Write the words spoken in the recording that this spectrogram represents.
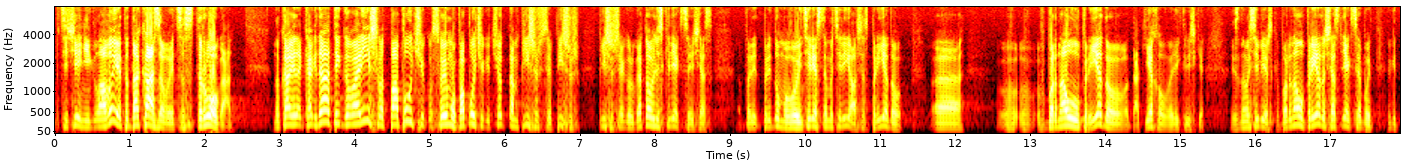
в течение главы это доказывается строго. Но когда, когда ты говоришь вот попутчику своему, попутчику, что ты там пишешь все, пишешь, пишешь, я говорю, готовлюсь к лекции, сейчас придумываю интересный материал, сейчас приеду, э, в, в Барнаул приеду, вот так, ехал в электричке из Новосибирска, в Барнаул приеду, сейчас лекция будет. Говорит,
